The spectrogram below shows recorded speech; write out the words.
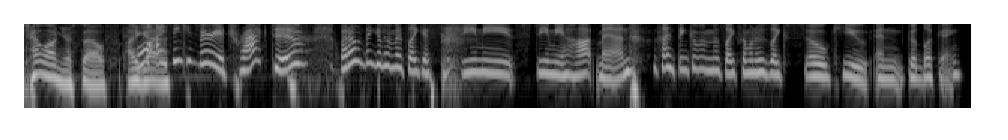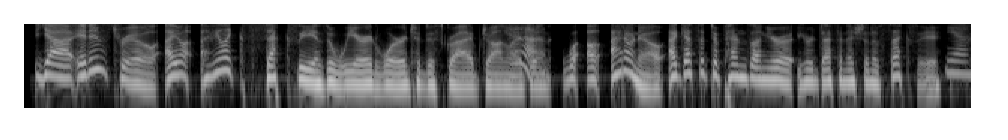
Tell on yourself, I well, guess. I think he's very attractive, but I don't think of him as like a steamy, steamy hot man. I think of him as like someone who's like so cute and good looking. Yeah, it is true. I don't. I feel like sexy is a weird word to describe John Yeah. Legend. Well, uh, I don't know. I guess it depends on your your definition of sexy. Yeah.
